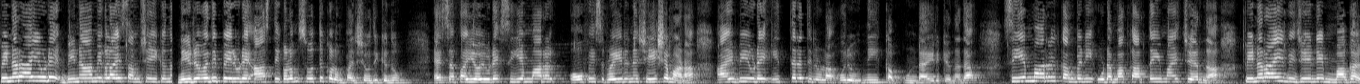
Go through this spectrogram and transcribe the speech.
പിണറായിയുടെ ബിനാമികളായി സംശയിക്കുന്ന നിരവധി പേരുടെ ആസ്തികളും സ്വത്തുക്കളും പരിശോധിക്കുന്നു. എസ് എഫ് ഐ ഒയുടെ C M R L office റെയ്ഡിന് ശേഷമാണ് ഐ ബിയുടെ ഇത്തരത്തിലുള്ള ഒരു നീക്കം ഉണ്ടായിരിക്കുന്നത്. C M R L company ഉടമ കർത്തയുമായി ചേർന്ന് പിണറായി വിജയന്റെ മകൾ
